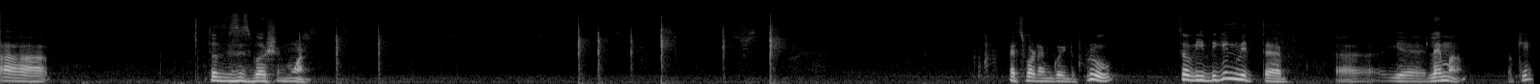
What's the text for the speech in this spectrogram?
Uh, so this is version 1 that is what I am going to prove. So we begin with uh, uh, a lemma okay?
